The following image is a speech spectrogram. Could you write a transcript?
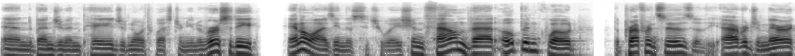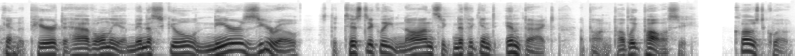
and Benjamin Page of Northwestern University, analyzing this situation, found that, open quote, the preferences of the average American appear to have only a minuscule, near zero statistically non significant impact upon public policy. Closed quote.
